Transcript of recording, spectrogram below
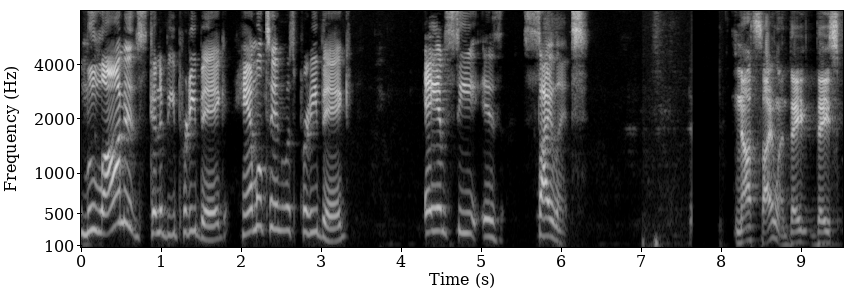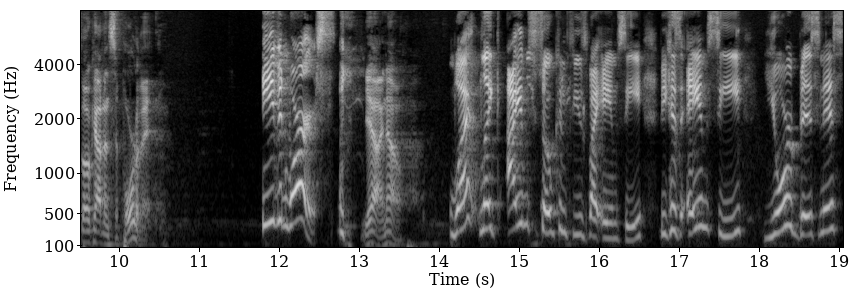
mulan is going to be pretty big hamilton was pretty big amc is silent not silent. They they spoke out in support of it. even worse Yeah, I know. What? Like, I am so confused by AMC because AMC, your business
